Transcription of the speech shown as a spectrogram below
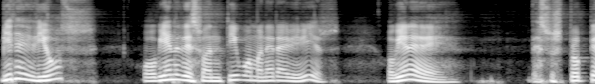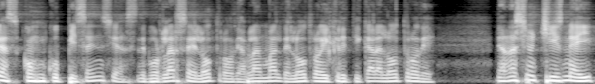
viene de Dios o viene de su antigua manera de vivir o viene de, de sus propias concupiscencias, de burlarse del otro, de hablar mal del otro, de criticar al otro, de, de un chisme ahí,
